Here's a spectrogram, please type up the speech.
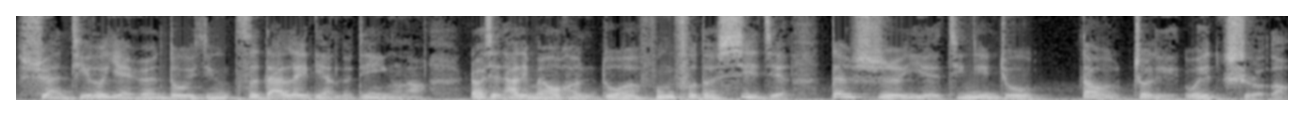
选题和演员都已经自带泪点的电影了，而且它里面有很多丰富的细节，但是也仅仅就到这里为止了。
